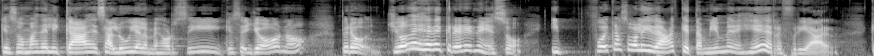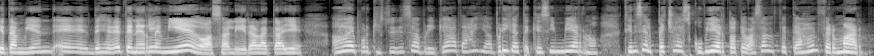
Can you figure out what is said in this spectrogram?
que son más delicadas de salud y a lo mejor sí, qué sé yo, ¿no? Pero yo dejé de creer en eso fue casualidad que también me dejé de resfriar, que también eh, dejé de tenerle miedo a salir a la calle. Ay, porque estoy desabrigada, ay, abrígate, que es invierno, tienes el pecho descubierto, te vas a, te vas a enfermar.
